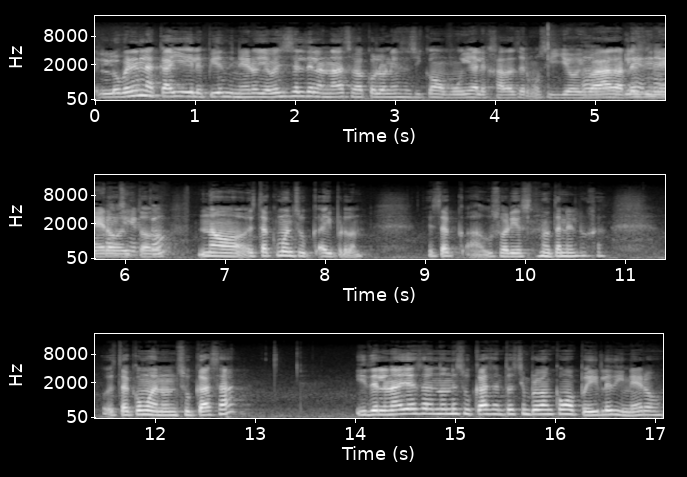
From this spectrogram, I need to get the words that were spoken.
lo ven en la calle y le piden dinero y a veces él de la nada se va a colonias así como muy alejadas de Hermosillo y Ah, va a darles ¿en el dinero y todo. No, está como en su... Ay, perdón. Está... ah, usuarios no tan enojados. Está como en un- su casa y de la nada ya saben dónde es su casa, entonces siempre van como a pedirle dinero.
